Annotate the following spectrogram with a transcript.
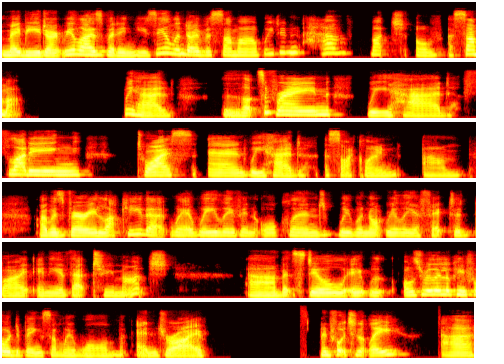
maybe you don't realize, but in New Zealand over summer, we didn't have much of a summer. We had lots of rain, we had flooding twice, and we had a cyclone. Um, I was very lucky that where we live in Auckland, we were not really affected by any of that too much. Uh, but still, it was. I was really looking forward to being somewhere warm and dry. Unfortunately, uh,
